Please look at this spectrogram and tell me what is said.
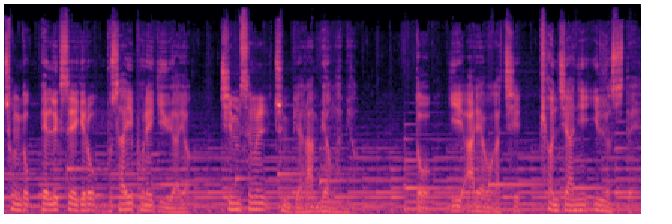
총독 벨릭스에게로 무사히 보내기 위하여 짐승을 준비하라 명하며 또 이 아래와 같이 편지안이 일렀으되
